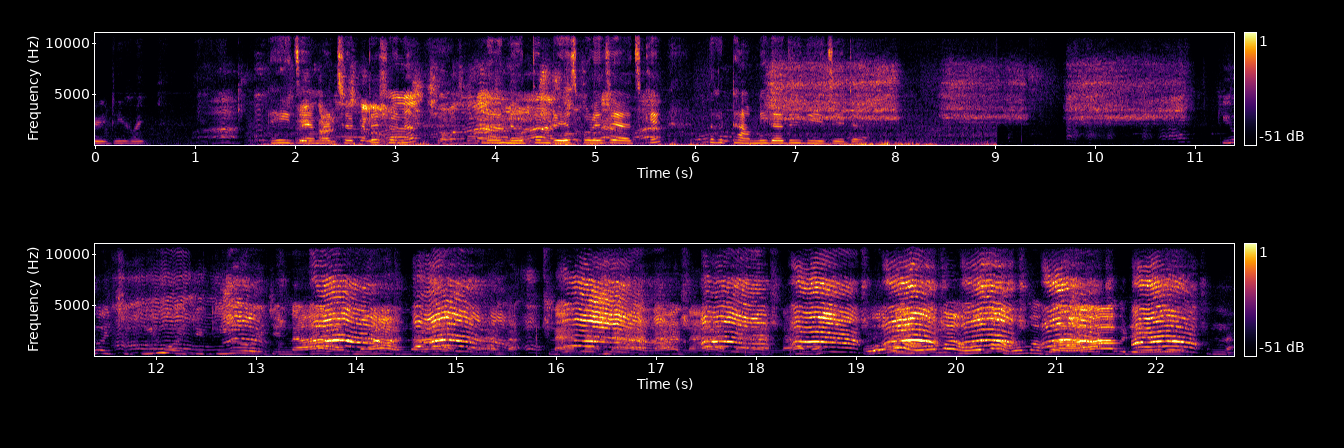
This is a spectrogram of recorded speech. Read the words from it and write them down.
রেডি হই। এই যে আমার ছোট্ট সোনা নতুন ড্রেস পরেছে আজকে তো ঠাম্মি দাদুই দিয়েছে এটা কি হয়েছে কি হয়েছে কি হয়েছে না না না না না না না না না না না না মা ও মা ও মা ও মা ও মা বাপ রে না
